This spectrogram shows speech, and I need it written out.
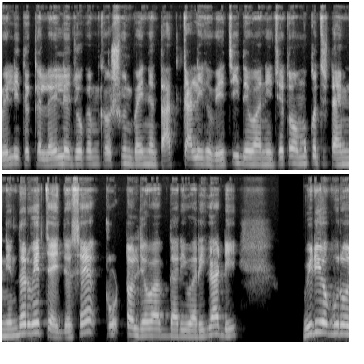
વહેલી તકે લઈ લેજો. કેમ કે અશ્વિનભાઈને તાત્કાલિક વેચી દેવાની છે તો અમુક જ ટાઈમની અંદર વેચાઈ જશે ટોટલ જવાબદારીવાળી ગાડી. વીડિયો પૂરો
